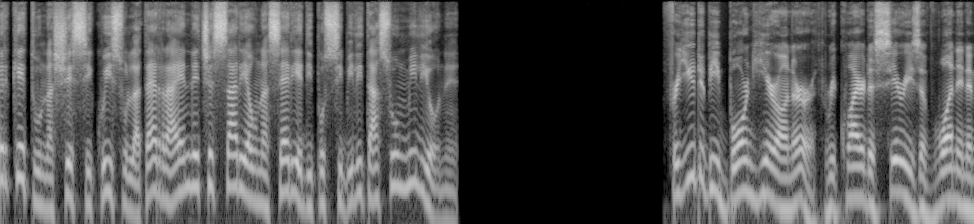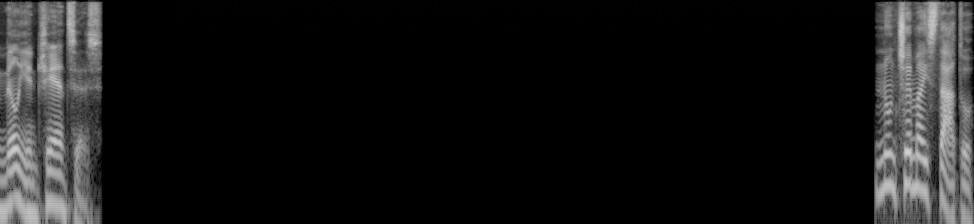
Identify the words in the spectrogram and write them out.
Perché tu nascessi qui sulla Terra è necessaria una serie di possibilità su un milione. For you to be born here on Earth required a series of one in a million chances. Non c'è mai stato,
